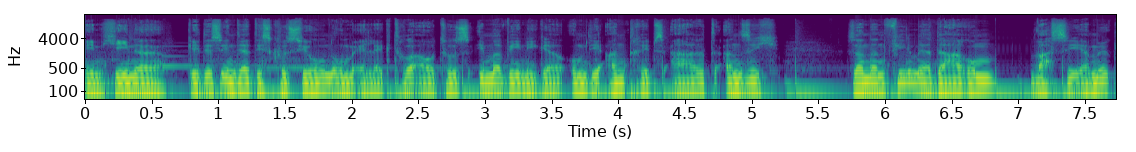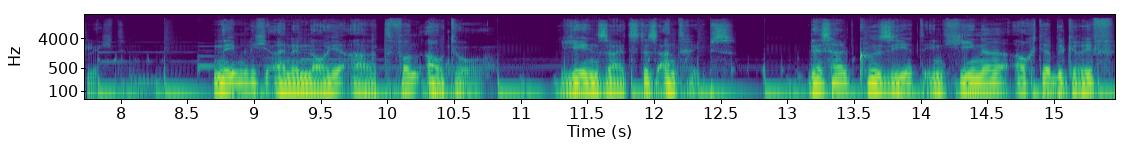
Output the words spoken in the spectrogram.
In China geht es in der Diskussion um Elektroautos immer weniger um die Antriebsart an sich, sondern vielmehr darum, was sie ermöglicht. Nämlich eine neue Art von Auto jenseits des Antriebs. Deshalb kursiert in China auch der Begriff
